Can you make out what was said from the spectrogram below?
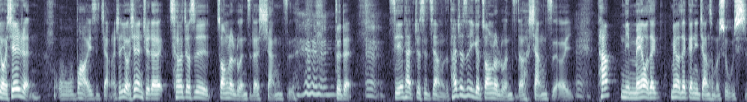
有些人我我不好意思讲了，就有些人觉得车就是装了轮子的箱子，对不对？嗯，实验它就是这样子，它就是一个装了轮子的箱子而已。嗯它你没有在没有在跟你讲什么舒适，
